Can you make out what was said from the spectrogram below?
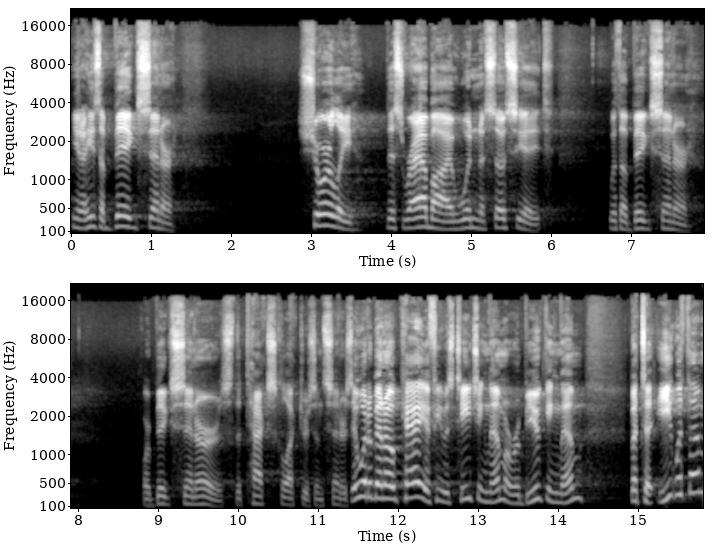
you know, he's a big sinner. Surely this rabbi wouldn't associate with a big sinner or big sinners, the tax collectors and sinners. It would have been okay if he was teaching them or rebuking them, but to eat with them,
